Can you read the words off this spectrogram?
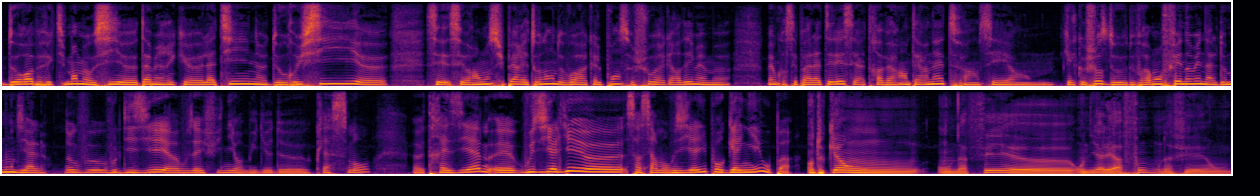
d'Europe, effectivement, mais aussi euh, d'Amérique latine, de Russie. euh, c'est c'est vraiment super étonnant de voir à quel point ce show est regardé, même, euh, même quand c'est pas à la télé, c'est à travers Internet. Enfin, c'est un- chose de, vraiment phénoménal, de mondial. Donc vous, le disiez, hein, vous avez fini en milieu de classement, 13e. Euh, vous y alliez, euh, sincèrement, vous y alliez pour gagner ou pas? En tout cas, on, a fait, euh, on y allait à fond. On a fait, on,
